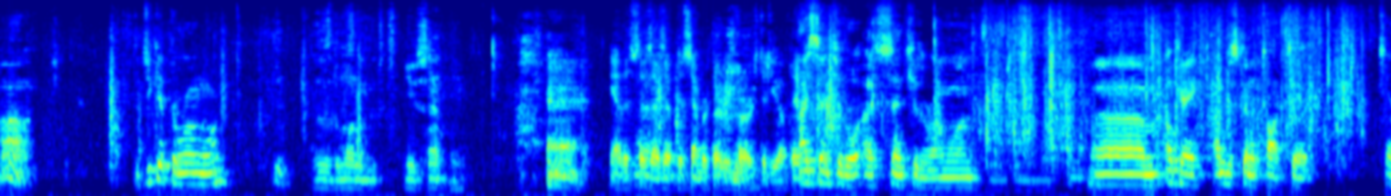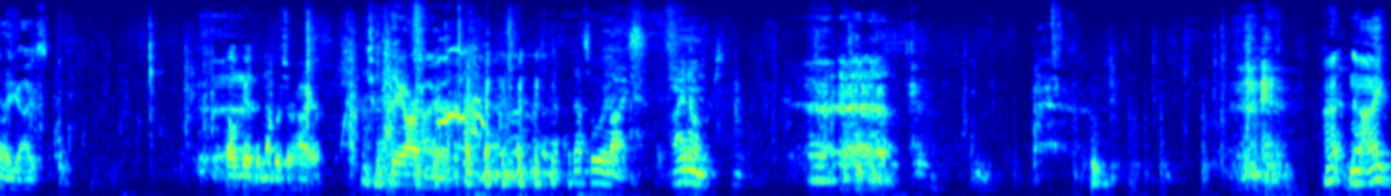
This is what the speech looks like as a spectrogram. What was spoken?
Oh, did you get the wrong one? This is the one you sent me. Yeah, this says as of December thirty-first. Did you update? I sent you the, I sent you the wrong one. Um, okay, I'm just gonna talk to it. Sorry, guys. It's all good. The numbers are higher. They are higher. That's what we like, high numbers. I- No, I,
